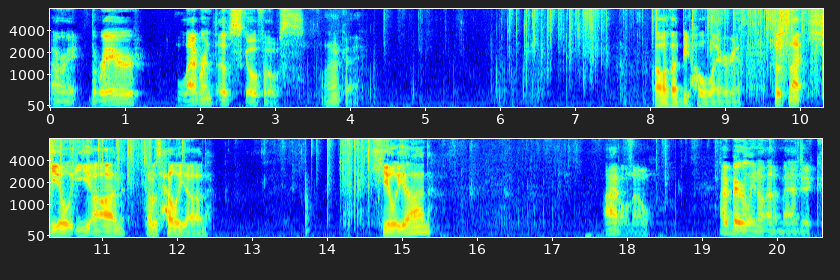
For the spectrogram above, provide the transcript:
Alright, the rare Labyrinth of Skophos. Okay. Oh, that'd be hilarious. So it's not Heel Eod. That was Heliod. Heliod? I don't know. I barely know how to magic.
